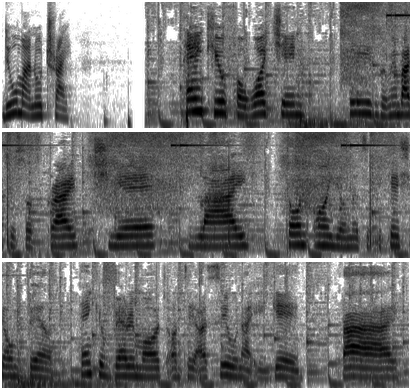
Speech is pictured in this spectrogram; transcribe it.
The woman no try. Thank you for watching. Please remember to subscribe share like turn on your notification bell. Thank you very much. Until i see una again. Bye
